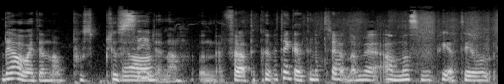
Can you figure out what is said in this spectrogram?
Det har varit en av plussidorna. Ja. För att jag tänker att kunna träna med Anna som är PT och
